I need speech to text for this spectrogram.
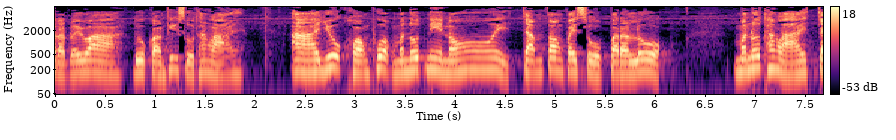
ตรัสไว้ว่า ดูก่อนภิกษุทั้งหลาย อายุของพวกมนุษย์นี่น้อยจำต้องไปสู่ปรโลก มนุษย์ทั้งหลายจ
